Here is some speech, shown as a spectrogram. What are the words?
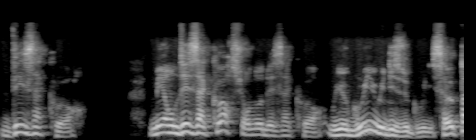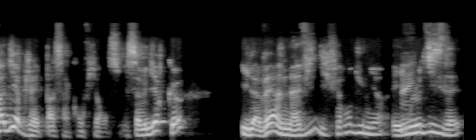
désaccord. Mais en désaccord sur nos désaccords. We agree, we disagree. Ça ne veut pas dire que j'avais pas sa confiance, mais ça veut dire qu'il avait un avis différent du mien. Et il me le disait.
